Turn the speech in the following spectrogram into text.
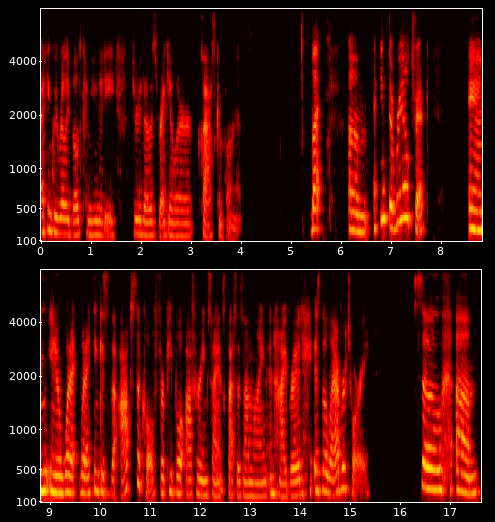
I think we really build community through those regular class components. But um, I think the real trick and you know what I, what I think is the obstacle for people offering science classes online and hybrid is the laboratory. So um,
